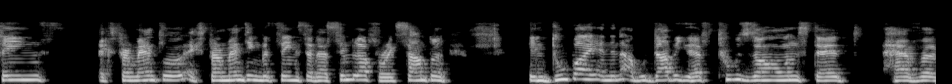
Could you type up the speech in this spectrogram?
things experimental, experimenting with things that are similar. For example, in Dubai and in Abu Dhabi, you have two zones that have a,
